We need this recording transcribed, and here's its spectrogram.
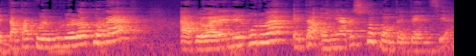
etapako helburu orokorrak, arloaren helburuak eta oinarrizko kompetentzia.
